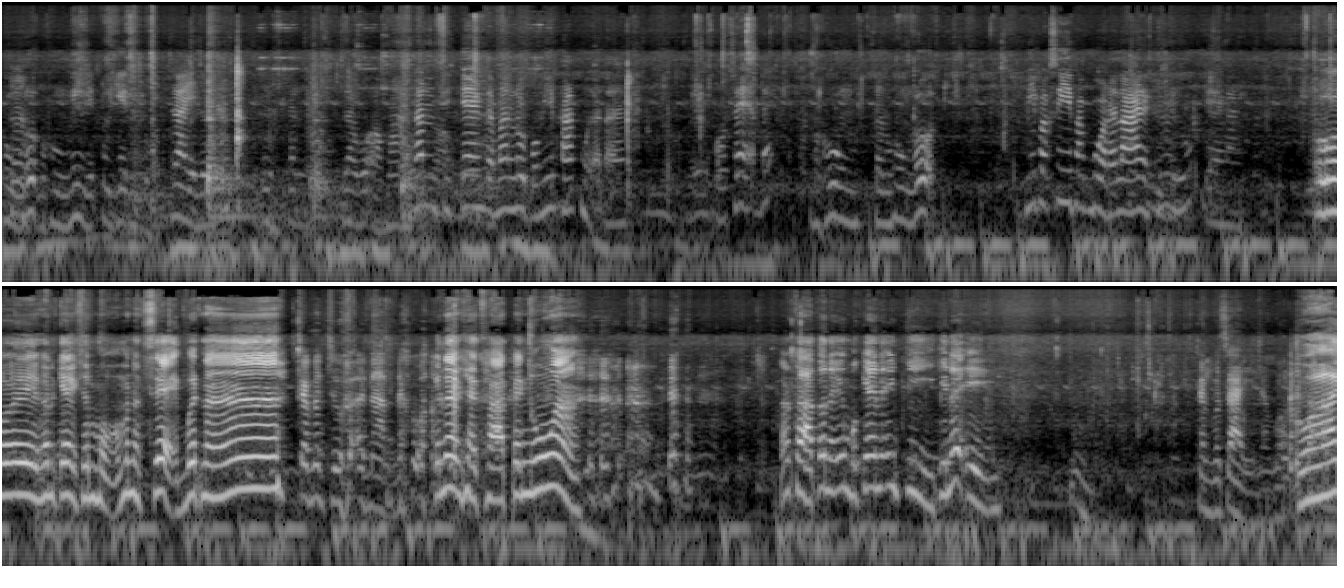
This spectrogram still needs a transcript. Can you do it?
หุงรถหุงมีตู้เย็นอยู่ใส่เลยอืมท่านเราบ่เออกมาท่านสิแกงแต่มันลูกบ่มีผักเหมือนอะไรโอ้แซ่บเด้ มาหุงแต่มาหุงรถมีผักซีผักบัวหลายๆเนี่ยคือลูกแกงโอ้ยคันแกงสมอมันหักแสะเบิดนะก็มันชัวอันนั้นนะว่าก็นั่นให้ขาดแป้งนัวถ้าขาดตัวไหนเองบอกแกงนี่เองจีกินได้เองกันบ่ใส่นะบ่ว้าย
